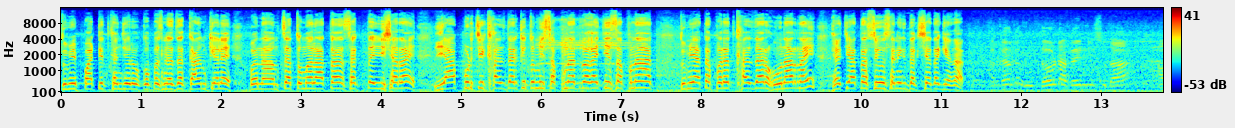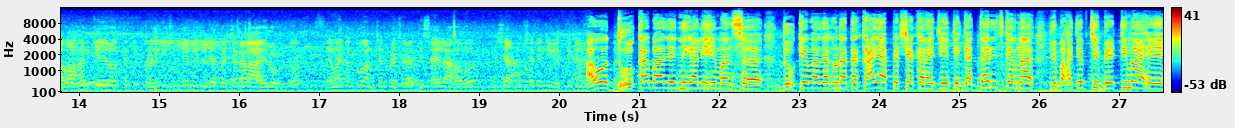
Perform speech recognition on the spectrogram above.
तुम्ही पाटीत खंजीर उपसण्याचं काम केलं आहे पण आमचा तुम्हाला आता सक्त इशारा आहे. यापुढची खासदारकी तुम्ही सपनात बघायची सपनात? तुम्ही आता परत खासदार होणार नाही ह्याची आता शिवसैनिक दक्षता घेणार. उद्धव ठाकरेंनी सुद्धा आवाहन केलेलं होतं की प्रणिती शिंदे मी तुझ्या प्रचाराला आलेलो होतो. त्यामुळे आता तू आमच्या प्रचारात दिसायला हवं अशी अपेक्षा त्यांनी व्यक्त केली. अहो धोकाबाज निघाली ही माणसं. धोकेबाजाकडून आता काय अपेक्षा करायची? ती गद्दारीच करणार. ती भाजपची बेटीम आहे.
